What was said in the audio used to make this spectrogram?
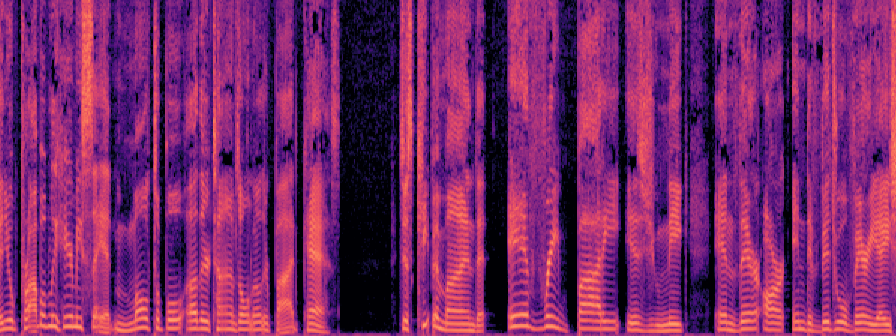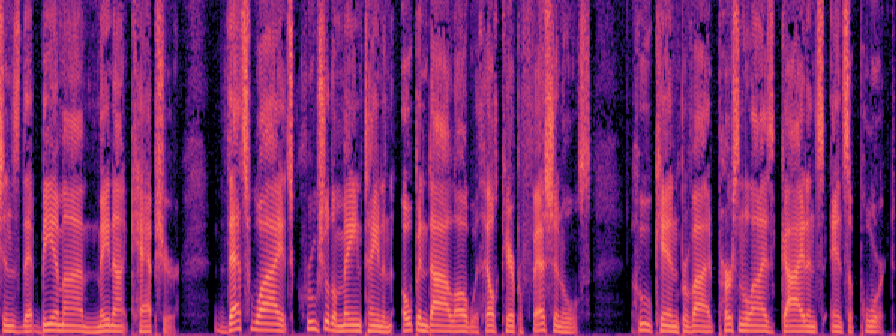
and you'll probably hear me say it multiple other times on other podcasts. Just keep in mind that everybody is unique and there are individual variations that BMI may not capture. That's why it's crucial to maintain an open dialogue with healthcare professionals who can provide personalized guidance and support.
